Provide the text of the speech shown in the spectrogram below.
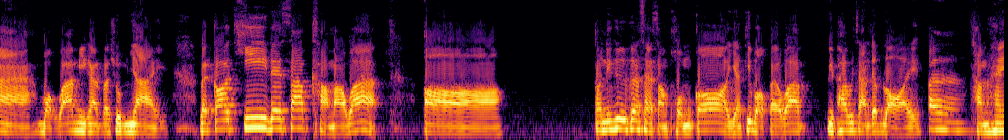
มา บอกว่ามีการประชุมใหญ่ แล้วก็ที่ได้ทราบข่าวมาว่าเอ่อ ตอนนี้คือกระแสสังคมก็อย่างที่บอกไปว่าวิพากษ์วิจารณ์เรียบร้อยเออ ทำให้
